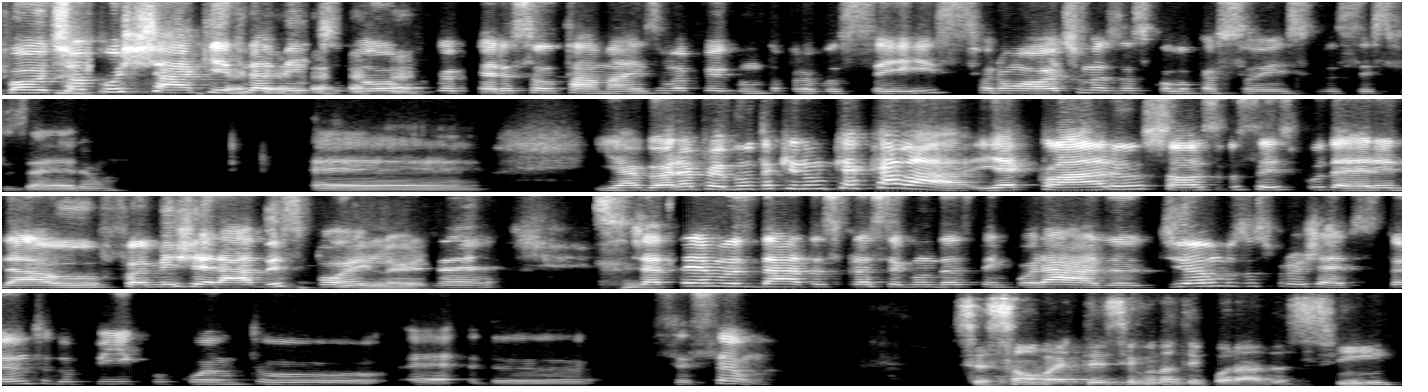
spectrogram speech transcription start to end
Bom, deixa eu puxar aqui para mim de novo, porque eu quero soltar mais uma pergunta para vocês. Foram ótimas as colocações que vocês fizeram. É... E agora a pergunta que não quer calar, e é claro, só se vocês puderem dar o famigerado spoiler, né? Já temos datas para a segunda temporada de ambos os projetos, tanto do Pico quanto é, do Sessão? Sessão vai ter segunda temporada, sim.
